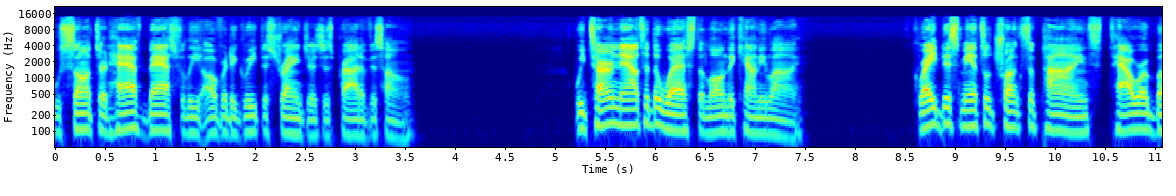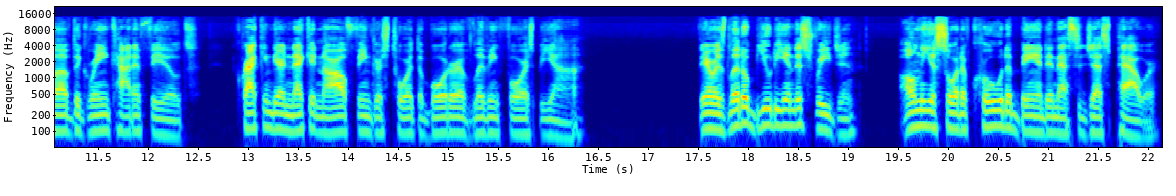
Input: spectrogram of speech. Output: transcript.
who sauntered half bashfully over to greet the strangers, is proud of his home. We turn now to the west along the county line. Great dismantled trunks of pines tower above the green cotton fields, cracking their naked gnarled fingers toward the border of living forest beyond. There is little beauty in this region, only a sort of crude abandon that suggests power,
